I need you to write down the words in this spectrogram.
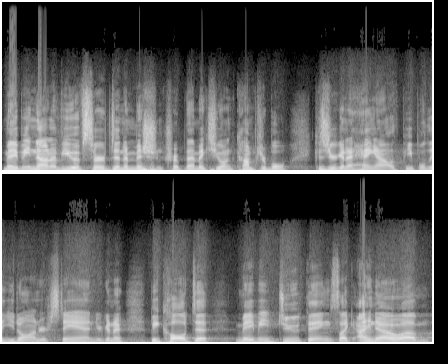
Maybe none of you have served in a mission trip. That makes you uncomfortable because you're going to hang out with people that you don't understand. You're going to be called to maybe do things like I know um,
